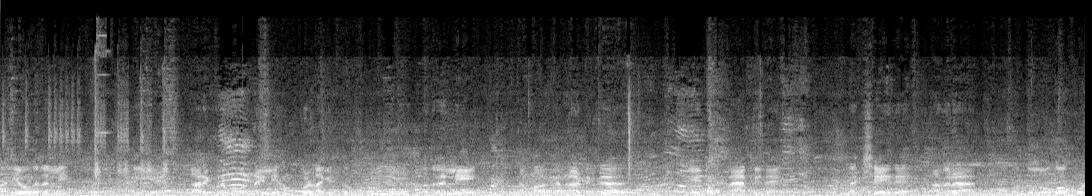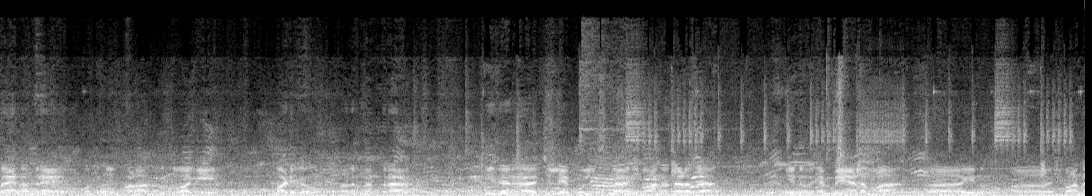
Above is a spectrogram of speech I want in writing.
ಸಹಯೋಗದಲ್ಲಿ ಈ ಕಾರ್ಯಕ್ರಮ ಹಮ್ಮಿಕೊಳ್ಳಲಾಗಿತ್ತು. ಅದರಲ್ಲಿ ನಮ್ಮ ಕರ್ನಾಟಕ ಏನು ಮ್ಯಾಪ್ ಇದೆ, ನಕ್ಷೆ ಇದೆ, ಅದರ ಒಂದು ಲೋಗೋ ಕೂಡ ಏನಂದರೆ ಮಕ್ಕಳು ಬಹಳ ಅದ್ಭುತವಾಗಿ ಮಾಡಿದರು ಅದರ ನಂತರ ಬೀದರ್ ಜಿಲ್ಲೆ ಪೊಲೀಸ್ನ ಶ್ವಾನ ದಳದ ಏನು ಹೆಮ್ಮೆಯ ನಮ್ಮ ಏನು ಶ್ವಾನ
